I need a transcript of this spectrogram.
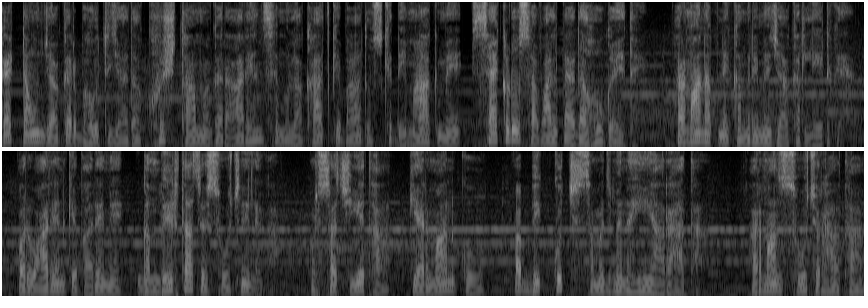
कैट टाउन जाकर बहुत ही ज़्यादा खुश था, मगर आर्यन से मुलाकात के बाद उसके दिमाग में सैकड़ों सवाल पैदा हो गए थे। अरमान अपने कमरे में जाकर लेट गया और वो आर्यन के बारे में गंभीरता से सोचने लगा और सच ये था कि अरमान को अब भी कुछ समझ में नहीं आ रहा था। अरमान सोच रहा था,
